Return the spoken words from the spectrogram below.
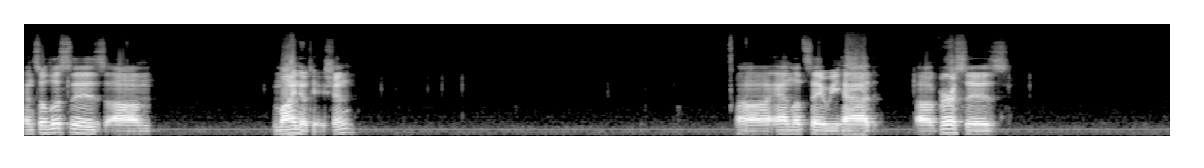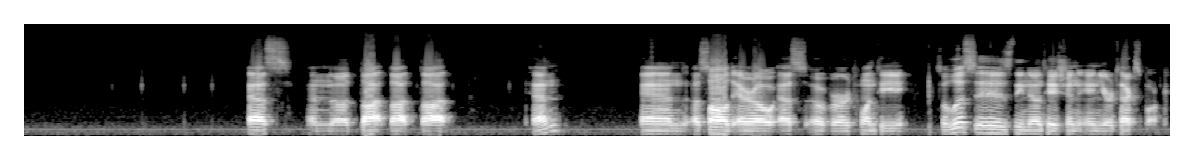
and so this is um, my notation. Uh, and let's say we had uh, versus s and uh, dot dot dot 10 and a solid arrow s over 20. So this is the notation in your textbook.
